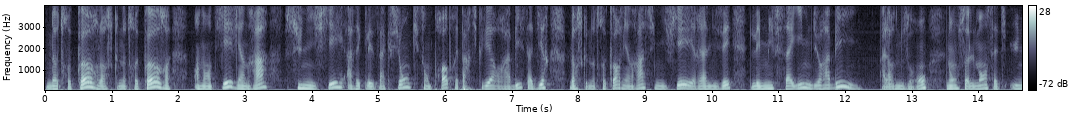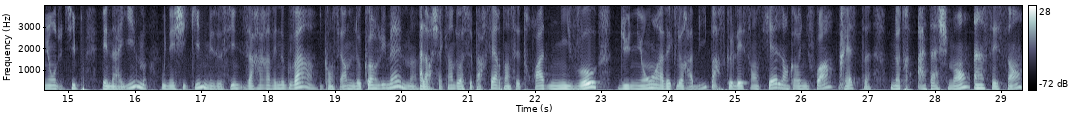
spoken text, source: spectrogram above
notre corps, lorsque notre corps en entier viendra s'unifier avec les actions qui sont propres et particulières au Rabbi, c'est-à-dire lorsque notre corps viendra s'unifier et réaliser les mifsaïm du Rabbi alors nous aurons non seulement cette union du type Enaïm ou Neshikin, mais aussi zaharavenukva qui concerne le corps lui-même. Alors chacun doit se parfaire dans ces trois niveaux d'union avec le Rabbi, parce que l'essentiel, encore une fois, reste notre attachement incessant,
